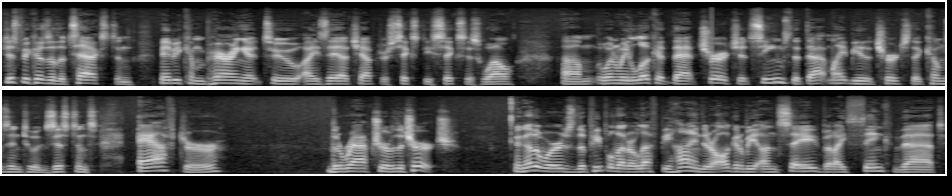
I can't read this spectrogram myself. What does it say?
just because of the text and maybe comparing it to Isaiah chapter 66 as well. Um, when we look at that church, it seems that that might be the church that comes into existence after the rapture of the church. In other words, the people that are left behind, they're all going to be unsaved, but I think that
